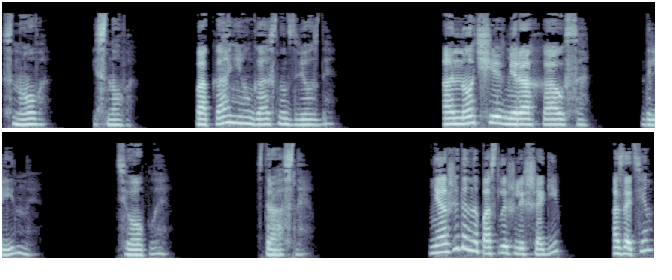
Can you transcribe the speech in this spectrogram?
снова и снова» пока не угаснут звезды. А ночи в мирах хаоса длинные, теплые, страстные. Неожиданно послышались шаги, а затем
